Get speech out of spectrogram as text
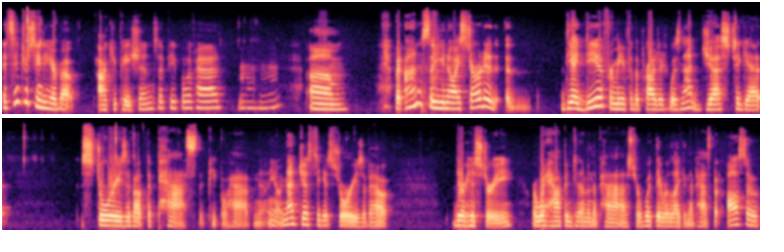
it's interesting to hear about occupations that people have had. Mm-hmm. Um, but honestly, you know, I started. Uh, the idea for me for the project was not just to get stories about the past that people have, you know, not just to get stories about their history or what happened to them in the past or what they were like in the past, but also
